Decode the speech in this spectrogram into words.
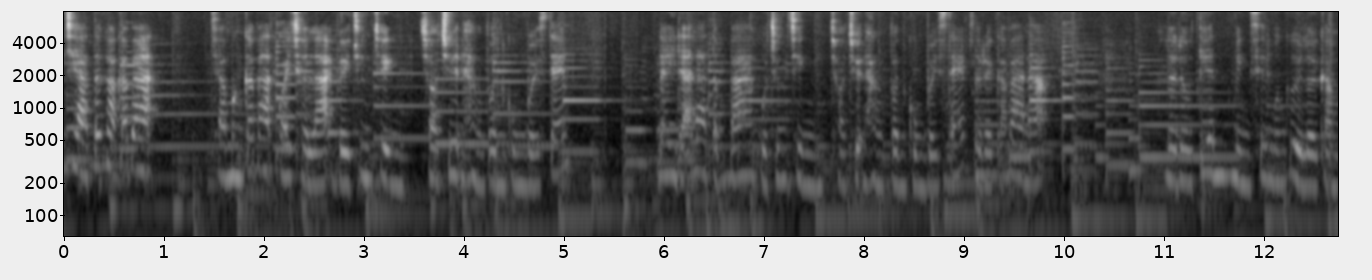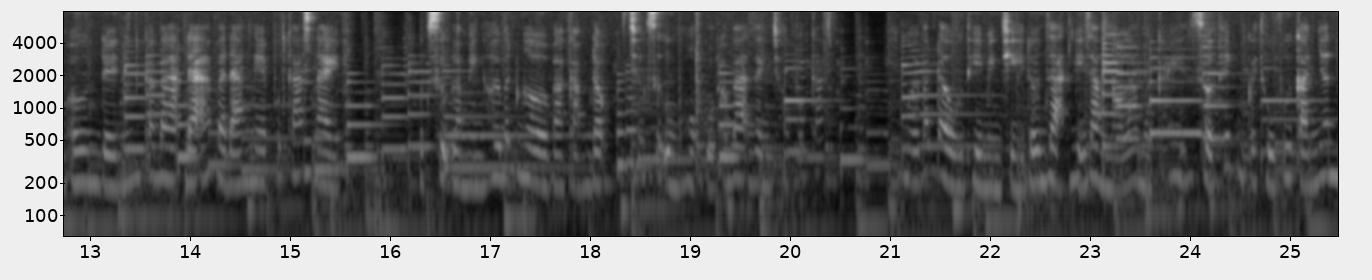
chào tất cả các bạn. Chào mừng các bạn quay trở lại với chương trình Trò chuyện hàng tuần cùng với step Đây đã là tập 3 của chương trình Trò chuyện hàng tuần cùng với step rồi đấy các bạn ạ. Lời đầu tiên, mình xin muốn gửi lời cảm ơn đến các bạn đã và đang nghe podcast này. Thực sự là mình hơi bất ngờ và cảm động trước sự ủng hộ của các bạn dành cho podcast mới bắt đầu thì mình chỉ đơn giản nghĩ rằng nó là một cái sở thích, một cái thú vui cá nhân.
